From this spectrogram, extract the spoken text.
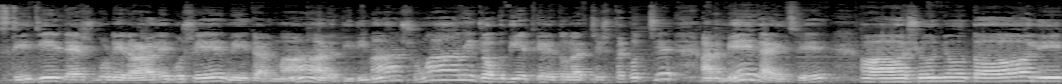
স্টেজে ড্যাশবোর্ডের আড়ালে বসে মেয়েটার মা আর দিদিমা সমানে জগ দিয়ে ঠেলে তোলার চেষ্টা করছে আর মেয়ে গাইছে আসন তলে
